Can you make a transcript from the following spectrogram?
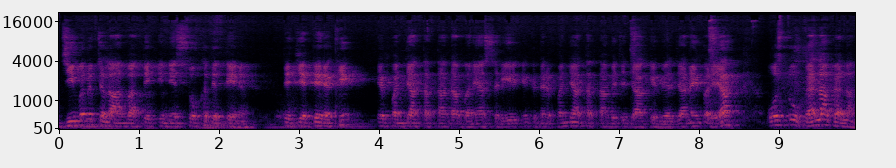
ਜੀਵਨ ਚਲਾਉਣ ਵਾਸਤੇ ਕਿੰਨੇ ਸੁੱਖ ਦਿੱਤੇ ਨੇ ਤੇ ਚੇਤੇ ਰੱਖੀ, ਇਹ ਪੰਜਾਂ ਤੱਤਾਂ ਦਾ ਬਣਿਆ ਸਰੀਰ ਇੱਕ ਦਿਨ ਪੰਜਾਂ ਤੱਤਾਂ ਵਿੱਚ ਜਾ ਕੇ ਮਿਲ ਜਾਣਾ ਹੀ ਭਰਿਆ। ਉਸ ਤੋਂ ਪਹਿਲਾਂ ਪਹਿਲਾਂ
